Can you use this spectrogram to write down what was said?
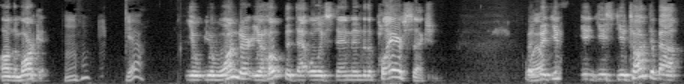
on the market. Mm-hmm. Yeah. You you wonder, you hope that that will extend into the player section. But, well, but you, you, you you talked about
